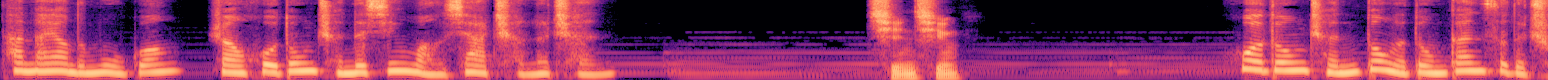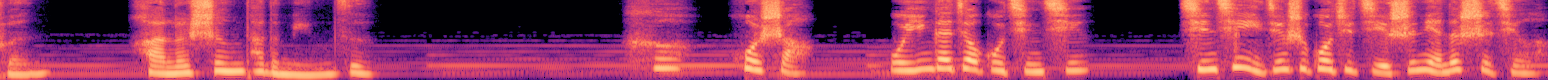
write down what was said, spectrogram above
他那样的目光让霍东辰的心往下沉了沉。秦青，霍东辰动了动干涩的唇，喊了声他的名字。呵，霍少，我应该叫顾青青。秦青已经是过去几十年的事情了。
